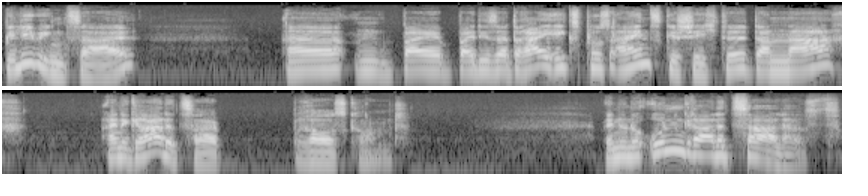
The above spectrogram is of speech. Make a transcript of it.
beliebigen Zahl, äh, bei, bei dieser 3x plus 1 Geschichte, danach eine gerade Zahl rauskommt. Wenn du eine ungerade Zahl hast,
